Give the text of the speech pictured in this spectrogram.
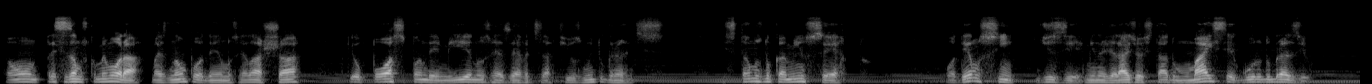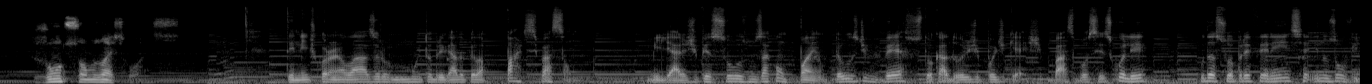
Então precisamos comemorar, mas não podemos relaxar, porque o pós-pandemia nos reserva desafios muito grandes. Estamos no caminho certo. Podemos sim dizer: Minas Gerais é o estado mais seguro do Brasil. Juntos somos mais fortes. Tenente Coronel Lázaro, muito obrigado pela participação. Milhares de pessoas nos acompanham pelos diversos tocadores de podcast. Basta você escolher o da sua preferência e nos ouvir.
